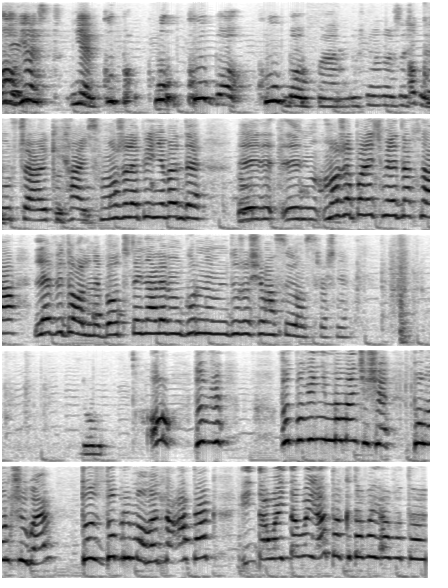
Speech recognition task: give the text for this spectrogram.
O, Nie. jest! Nie, kubo, ku, kubo. Myślałem, że coś O tu. kurczę, jaki hajs. Może lepiej nie będę... Y, y, może polećmy jednak na lewy dolny, bo tutaj na lewym górnym dużo się masują strasznie. Dobra. O, dobrze! W odpowiednim momencie się połączyłem. To jest dobry moment na atak. I dawaj, dawaj, atak, dawaj, awatar.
